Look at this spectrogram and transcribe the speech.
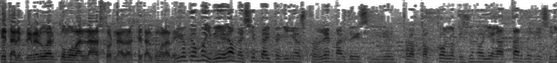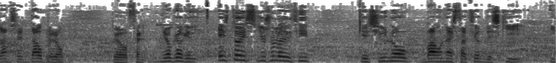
¿Qué tal? En primer lugar, ¿cómo van las jornadas? ¿Qué tal? ¿Cómo las ves? Yo creo muy bien, hombre, siempre hay pequeños problemas de que si el protocolo, que si uno llega tarde, que si lo han sentado, pero, pero yo creo que esto es, yo suelo decir que si uno va a una estación de esquí y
